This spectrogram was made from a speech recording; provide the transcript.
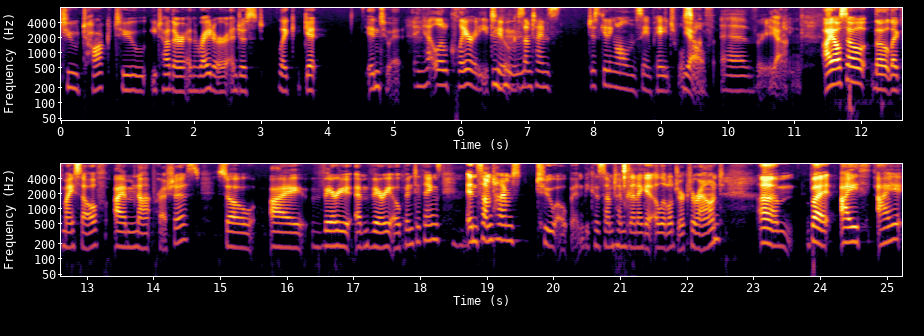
to talk to each other and the writer and just like get into it. and get a little clarity too, because sometimes just getting all on the same page will Mm-hmm. Yeah. solve everything. Yeah. I also though like myself, I'm not precious. So I very am very open to things and sometimes too open because sometimes then I get a little jerked around. Um, but I I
